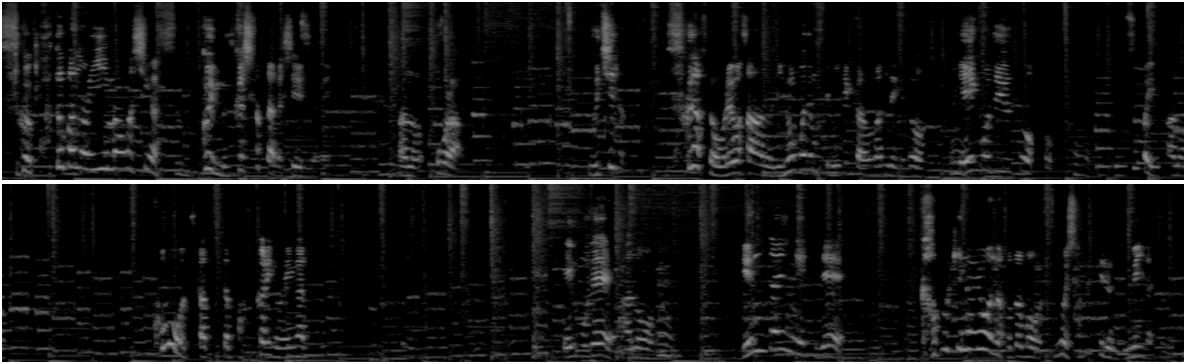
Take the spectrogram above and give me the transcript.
すごい言葉の言い回しがすっごい難しかったらしいですよね。あの、ほら、うちら、少なくとも俺はさ、あの日本語でもって見てるからわかんないけど、うん。英語で言うと、すごい、あの、古語を使ってたばっかりの映画、英語で、あの、うん。現代劇で歌舞伎のような言葉をすごい喋ってるイメージだったんですね。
